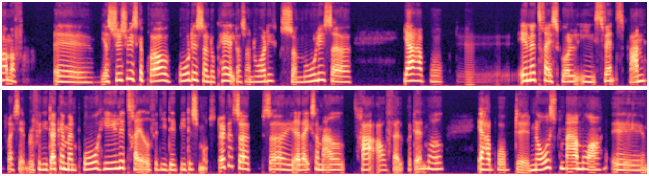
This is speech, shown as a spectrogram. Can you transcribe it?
kommer fra. Øh, jeg synes, vi skal prøve at bruge det så lokalt og så nordisk som muligt, så jeg har brugt øh, endetræskuld i svensk brand, for eksempel, fordi der kan man bruge hele træet, fordi det er bitte små stykker, så, så øh, er der ikke så meget træaffald på den måde. Jeg har brugt øh, norsk marmor øh,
